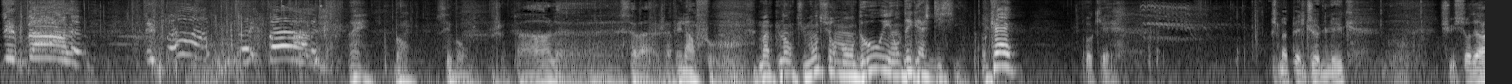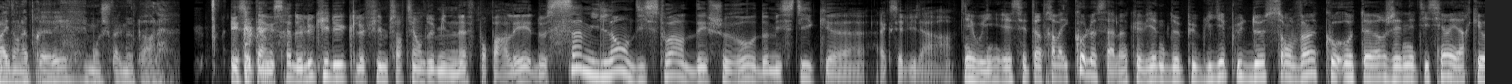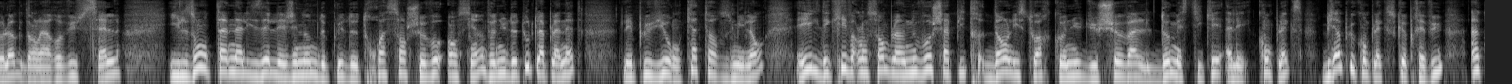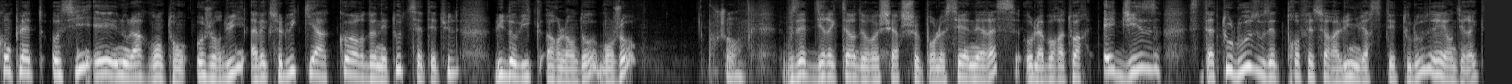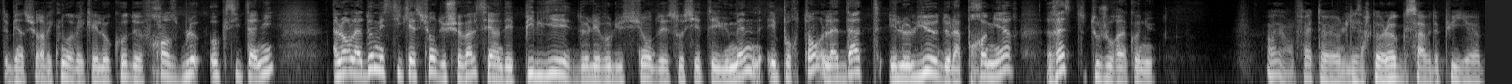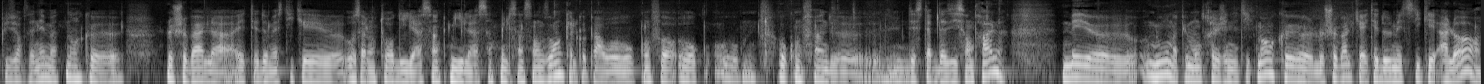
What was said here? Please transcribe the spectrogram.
tu parles Tu parles Il parle Ouais, bon, c'est bon. Je parle, euh, ça va, j'avais l'info. Maintenant, tu montes sur mon dos et on dégage d'ici, ok? Ok. Je m'appelle John Luke. Je suis sur des rails dans la prairie et mon cheval me parle. Et c'est un extrait de Lucky Luke, le film sorti en 2009 pour parler de 5000 ans d'histoire des chevaux domestiques, euh, Axel Villard. Et oui, et c'est un travail colossal hein, que viennent de publier plus de 120 co-auteurs, généticiens et archéologues dans la revue Cell. Ils ont analysé les génomes de plus de 300 chevaux anciens venus de toute la planète. Les plus vieux ont 14 000 ans et ils décrivent ensemble un nouveau chapitre dans l'histoire connue du cheval domestiqué. Elle est complexe, bien plus complexe que prévu, incomplète aussi et nous la racontons aujourd'hui avec celui qui a coordonné toute cette étude, Ludovic Orlando. Bonjour. Bonjour. Vous êtes directeur de recherche pour le CNRS au laboratoire Ages. C'est à Toulouse. Vous êtes professeur à l'université de Toulouse et en direct, bien sûr, avec nous, avec les locaux de France Bleu Occitanie. Alors la domestication du cheval, c'est un des piliers de l'évolution des sociétés humaines et pourtant la date et le lieu de la première restent toujours inconnus. En fait, euh, les archéologues savent depuis euh, plusieurs années maintenant que le cheval a été domestiqué euh, aux alentours d'il y a 5000 à 5500 ans, quelque part au, aux confins de, des steppes d'Asie centrale. Mais nous, on a pu montrer génétiquement que le cheval qui a été domestiqué alors,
